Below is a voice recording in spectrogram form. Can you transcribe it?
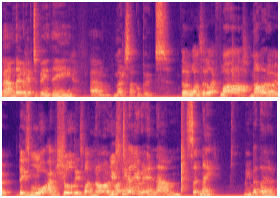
Um, they would have to be the um, motorcycle boots. The ones that are like four Oh, no. No. These more. I'm sure these one. No, You I spent- tell you, in um, Sydney, remember the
